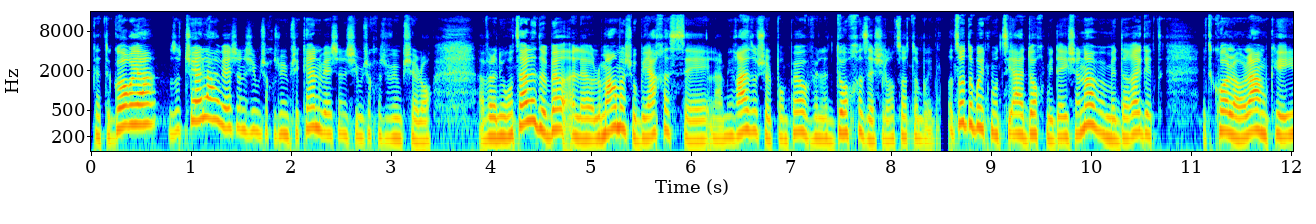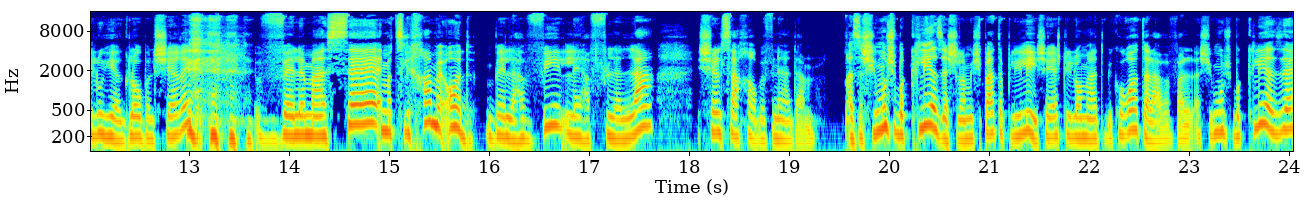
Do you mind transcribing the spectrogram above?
קטגוריה, זאת שאלה, ויש אנשים שחושבים שכן ויש אנשים שחושבים שלא. אבל אני רוצה לדבר, לומר משהו ביחס uh, לאמירה הזו של פומפאו ולדוח הזה של ארה"ב. ארה"ב מוציאה דוח מדי שנה ומדרגת את כל העולם כאילו היא הגלובל שרי, ולמעשה מצליחה מאוד בלהביא להפללה של סחר בבני אדם. אז השימוש בכלי הזה של המשפט הפלילי, שיש לי לא מעט ביקורות עליו, אבל השימוש בכלי הזה,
